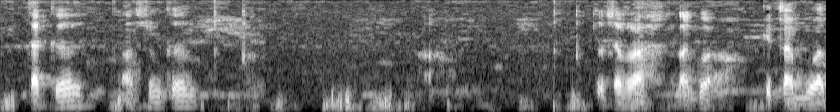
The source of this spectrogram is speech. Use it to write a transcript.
Kita ke langsung ke terserah lagu kita buat.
